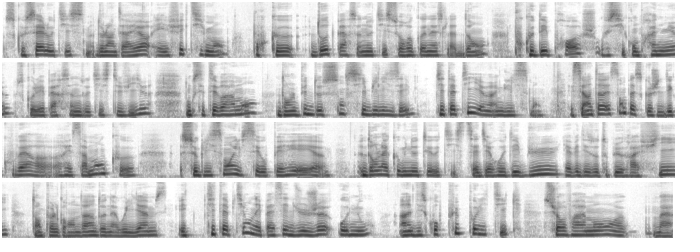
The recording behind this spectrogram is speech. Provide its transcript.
ce que c'est l'autisme de l'intérieur et effectivement pour que d'autres personnes autistes se reconnaissent là-dedans, pour que des proches aussi comprennent mieux ce que les personnes autistes vivent. Donc c'était vraiment dans le but de sensibiliser. Petit à petit, il y a eu un glissement. Et c'est intéressant parce que j'ai découvert euh, récemment que ce glissement, il s'est opéré euh, dans la communauté autiste. C'est-à-dire au début, il y avait des autobiographies, Temple Grandin, Donna Williams, et petit à petit, on est passé du jeu au nous un discours plus politique sur vraiment euh, bah,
